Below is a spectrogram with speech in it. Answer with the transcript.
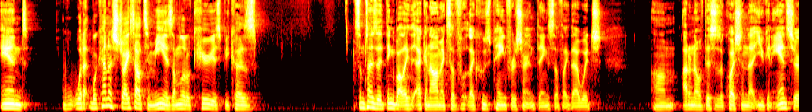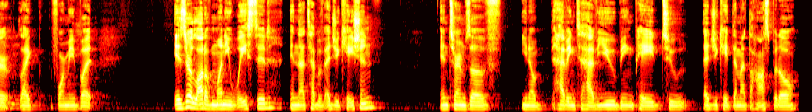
And what what kind of strikes out to me is I'm a little curious because sometimes I think about like the economics of like who's paying for certain things, stuff like that, which um, I don't know if this is a question that you can answer like for me, but is there a lot of money wasted in that type of education in terms of, you know, having to have you being paid to educate them at the hospital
